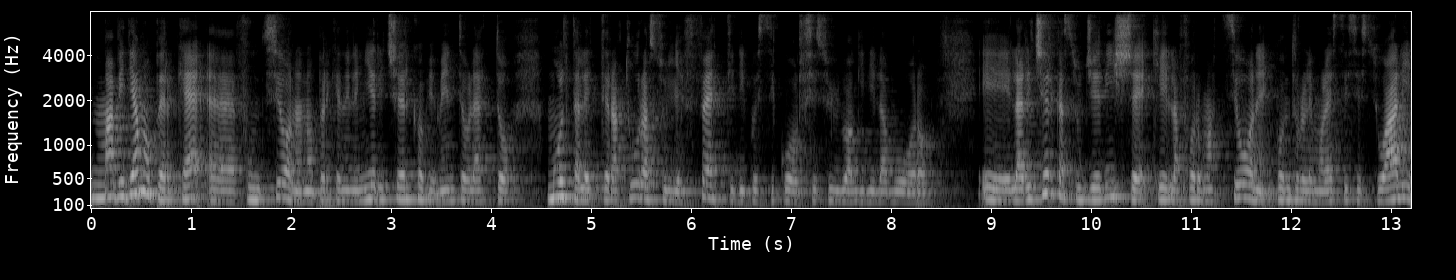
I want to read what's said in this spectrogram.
Ma vediamo perché eh, funzionano, perché nelle mie ricerche ovviamente ho letto molta letteratura sugli effetti di questi corsi sui luoghi di lavoro e la ricerca suggerisce che la formazione contro le molestie sessuali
